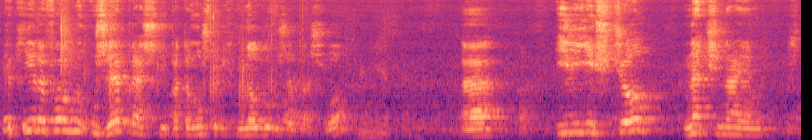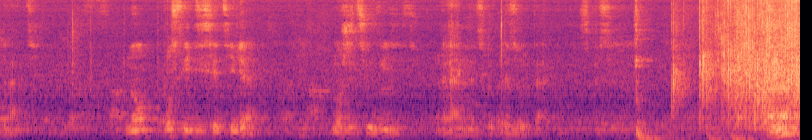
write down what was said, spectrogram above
Какие реформы уже прошли, потому что их много уже прошло? А, Или еще начинаем ждать? Но после 10 лет можете увидеть реальный результат. Спасибо. Amen.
